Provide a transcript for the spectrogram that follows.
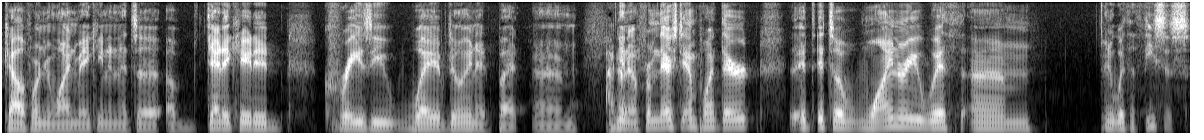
California winemaking, and it's a, a dedicated, crazy way of doing it. But um, you know, from their standpoint, they're it, it's a winery with um, you know, with a thesis,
